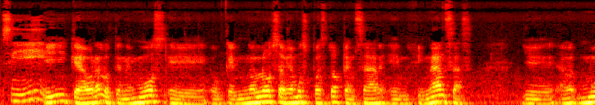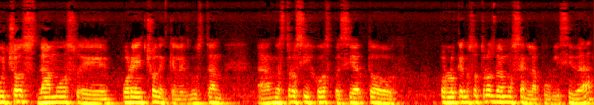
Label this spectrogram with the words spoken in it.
Sí. Y que ahora lo tenemos, eh, o que no los habíamos puesto a pensar en finanzas. Eh, muchos damos eh, por hecho de que les gustan a nuestros hijos, pues cierto, por lo que nosotros vemos en la publicidad,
